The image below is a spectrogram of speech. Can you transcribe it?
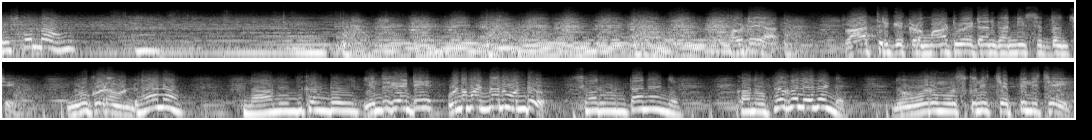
చూసుకుందాం. చౌటయ్య రాత్రికి ఇక్కడ మాట వేయడానికి అన్ని సిద్ధం చేయి. నువ్వు కూడా ఉండు. నాను ఎందుకండి? ఎందుకేంటి? ఉండమంటున్నాను ఉండు. సార్ ఉంటానండి. కానీ ఉపయోగం లేదండి. నోరు మూసుకుని చెప్పింది చెయ్యి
